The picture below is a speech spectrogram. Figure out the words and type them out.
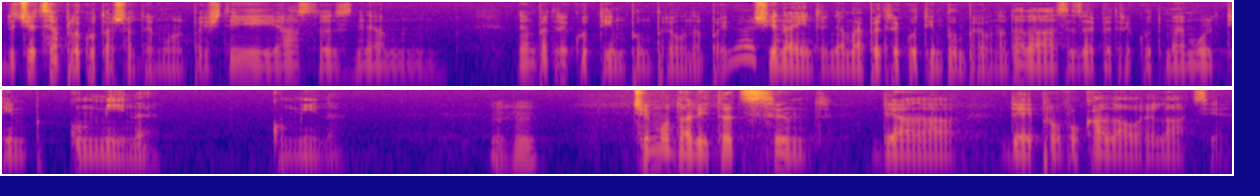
de ce ți-a plăcut așa de mult? Păi știi, astăzi ne-am, ne-am petrecut timp împreună. Păi da, și înainte ne-am mai petrecut timp împreună. Da, da, astăzi ai petrecut mai mult timp cu mine. Cu mine. Uh-huh. Ce modalități sunt de, a, de a-i provoca la o relație?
